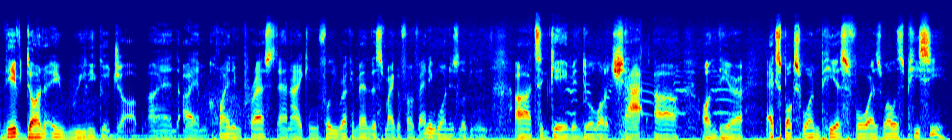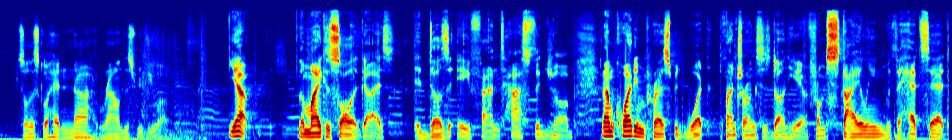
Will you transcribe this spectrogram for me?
they've done a really good job and I am quite impressed and I can fully recommend this microphone for anyone who's looking uh, to game and do a lot of chat uh, on their Xbox One, PS4 as well as PC. So let's go ahead and uh, round this review up. Yeah, the mic is solid guys it does a fantastic job. And I'm quite impressed with what Plantronics has done here from styling with the headset,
